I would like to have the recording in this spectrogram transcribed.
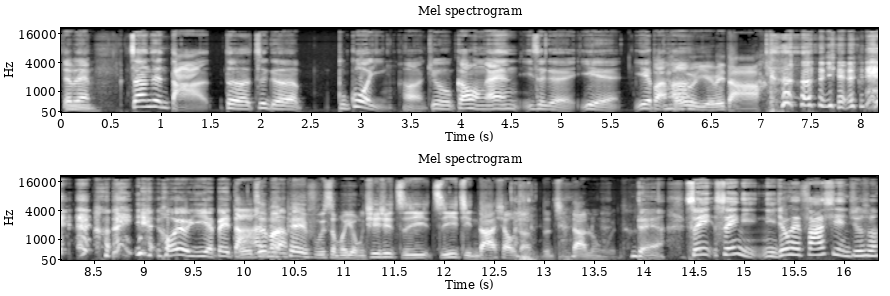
对不对？嗯、张善政打的这个。不过瘾啊，就高虹安这个也也把他侯友谊也被打、啊，也 也侯友谊也被打，我真蛮佩服什么勇气去质疑质疑警大校长的警大论文。对啊，所以所以你你就会发现，就是说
